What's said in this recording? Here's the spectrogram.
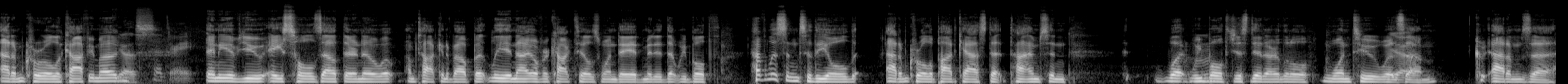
Adam Carolla coffee mug. Yes. That's right. Any of you ace holes out there know what I'm talking about. But Lee and I, over cocktails one day, admitted that we both have listened to the old Adam Carolla podcast at times, and what we both just did our little one-two was Mm-hmm. Yeah. um, Adam's uh,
